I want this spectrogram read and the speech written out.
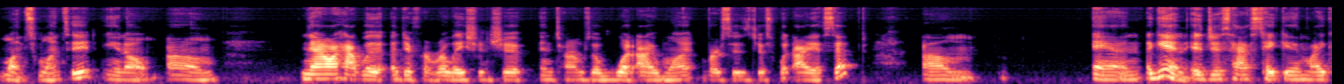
once wanted. You know, um, now I have a, a, different relationship in terms of what I want versus just what I accept. Um, and again, it just has taken like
